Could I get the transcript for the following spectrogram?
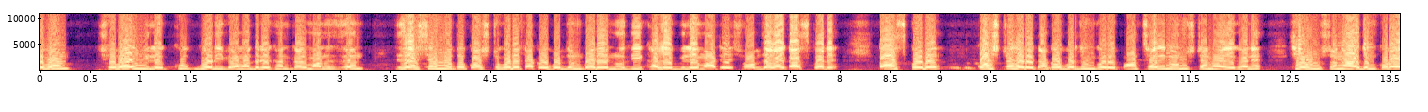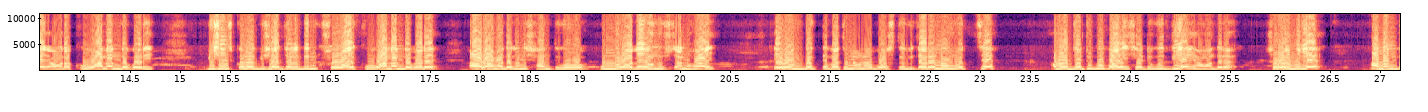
এবং সবাই মিলে খুব গরিব আমাদের এখানকার মানুষজন যার মতো কষ্ট করে টাকা উপার্জন করে নদী খালে বিলে মাঠে সব জায়গায় কাজ করে কাজ করে কষ্ট করে টাকা উপার্জন করে পাঁচ ছয় দিন অনুষ্ঠান হয় এখানে। সেই অনুষ্ঠানে আয়োজন করা হয়। আমরা খুব আনন্দ করি। বিশেষ করে বিসর্জনের দিন সবাই খুব আনন্দ করে। আর আমাদের এখানে শান্তিপূর্ণভাবে অনুষ্ঠান হয়। এবং দেখতে পাচ্ছেন আমরা বস্ত্র বিতরণও হচ্ছে। আমরা যেটুকু পারি সেটুকু দিয়েই আমাদের সবাই মিলে আনন্দ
